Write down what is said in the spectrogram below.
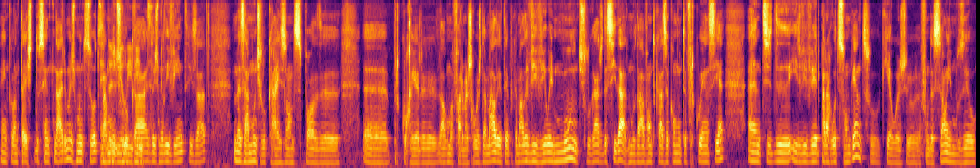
em contexto do centenário, mas muitos outros. Em há 2020. muitos locais, 2020, exato, mas há muitos locais onde se pode uh, percorrer eh, de alguma forma as ruas da Amália, até porque a Amália viveu em muitos lugares da cidade, mudavam de casa com muita frequência antes de ir viver para a Rua de São Bento, que é hoje a Fundação e Museu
